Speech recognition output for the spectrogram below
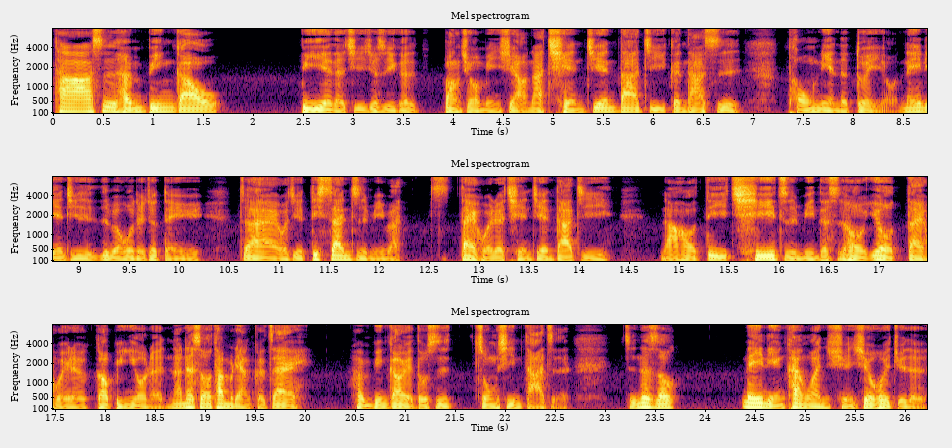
他是横滨高。毕业的其实就是一个棒球名校，那浅间大基跟他是同年的队友。那一年其实日本火腿就等于在我记得第三指名吧，带回了前间大基，然后第七指名的时候又带回了高滨祐人。那那时候他们两个在横滨高也都是中心打者，只是那时候那一年看完选秀会觉得，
